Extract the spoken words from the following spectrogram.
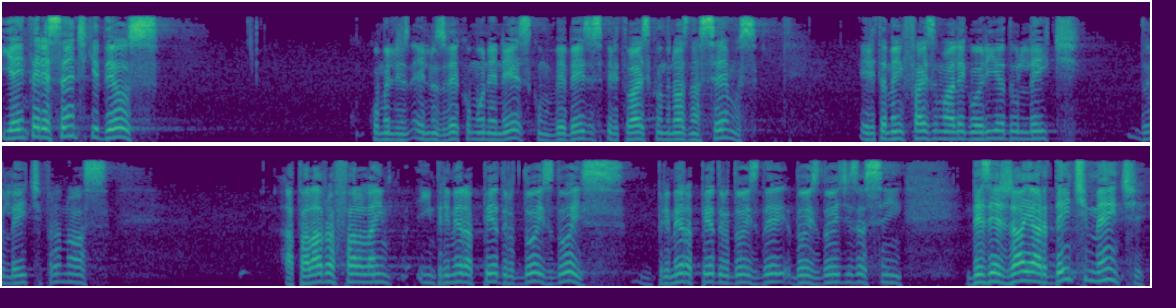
E é interessante que Deus como ele, ele nos vê como nenês, como bebês espirituais quando nós nascemos, ele também faz uma alegoria do leite, do leite para nós. A palavra fala lá em, em 1 Pedro 2,2, 1 Pedro 2,2 diz assim: Desejai ardentemente,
